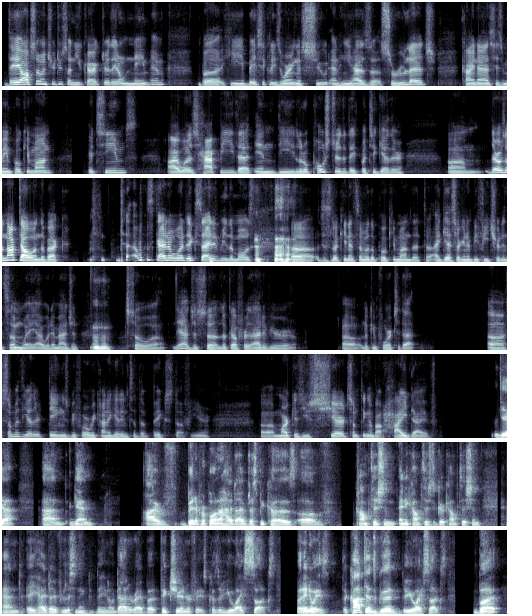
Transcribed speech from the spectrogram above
they also introduce a new character. They don't name him, but he basically is wearing a suit and he has a Ceruledge kind of as his main Pokemon. It seems. I was happy that in the little poster that they put together, um, there was a Noctowl in the back. that was kind of what excited me the most. uh, just looking at some of the Pokemon that uh, I guess are going to be featured in some way. I would imagine. Mhm. So uh, yeah, just uh, look out for that if you're uh, looking forward to that. Uh, some of the other things before we kind of get into the big stuff here. Uh, Marcus, you shared something about HIDIVE. Yeah, and again, I've been a proponent of HIDIVE just because of competition. Any competition is good competition. And hey, HIDIVE, if you're listening, you know data, right? But fix your interface because their UI sucks. But anyways, the content's good, their UI sucks. But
